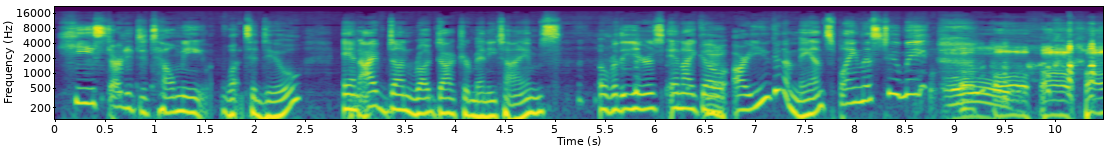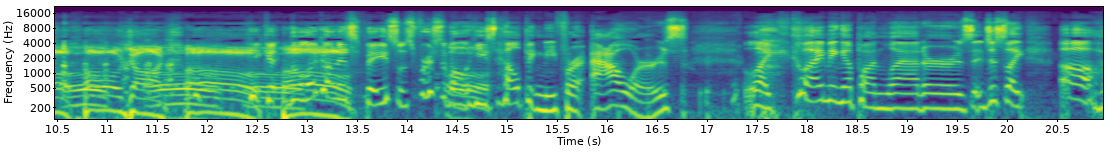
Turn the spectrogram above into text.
he started to tell me what to do. And I've done Rug Doctor many times over the years, and I go, "Are you going to mansplain this to me?" Oh, oh, oh, oh, oh Dawn. Oh, He could, the look on his face was first of all oh. he's helping me for hours like climbing up on ladders just like oh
